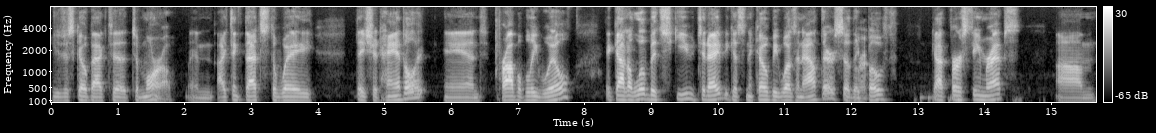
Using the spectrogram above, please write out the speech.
you just go back to tomorrow. And I think that's the way they should handle it, and probably will. It got a little bit skewed today because Nakobe wasn't out there, so they Right. both got first team reps. Um,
